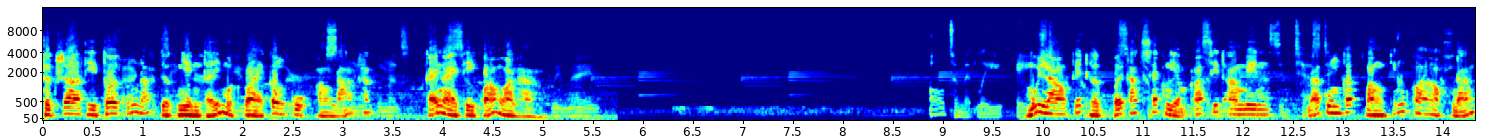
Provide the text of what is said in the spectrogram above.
Thực ra thì tôi cũng đã được nhìn thấy một vài công cụ bằng đá khác. Cái này thì quá hoàn hảo. Mũi lao kết hợp với các xét nghiệm axit amin đã cung cấp bằng chứng khoa học đáng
